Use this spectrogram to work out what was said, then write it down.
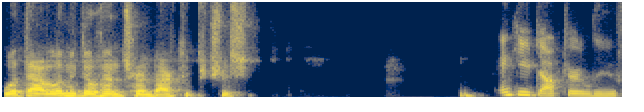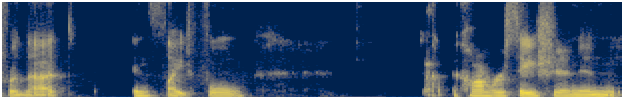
with that, let me go ahead and turn back to Patricia. Thank you, Dr. Lu, for that insightful conversation and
